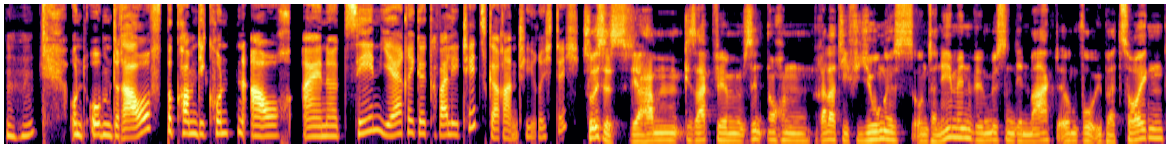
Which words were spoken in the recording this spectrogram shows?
Mhm. Und obendrauf bekommen die Kunden auch eine zehnjährige Qualitätsgarantie, richtig? So ist es. Wir haben gesagt, wir sind noch ein relativ junges Unternehmen. Wir müssen den Markt irgendwo überzeugen.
